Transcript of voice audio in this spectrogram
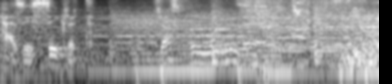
has his secret. Just for one day. What you say?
